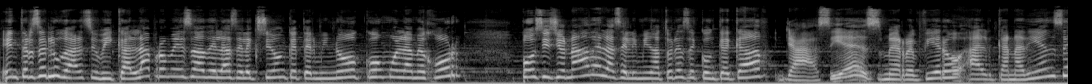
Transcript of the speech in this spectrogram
En tercer lugar se ubica la promesa de la selección que terminó como la mejor posicionada en las eliminatorias de CONCACAF, ya así es, me refiero al canadiense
